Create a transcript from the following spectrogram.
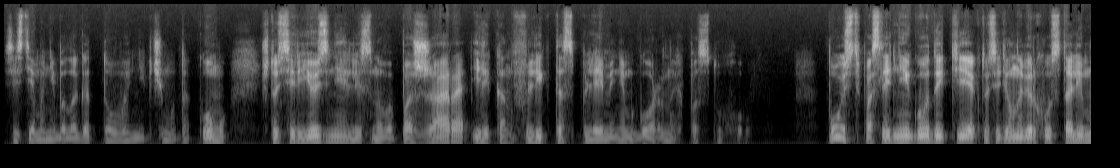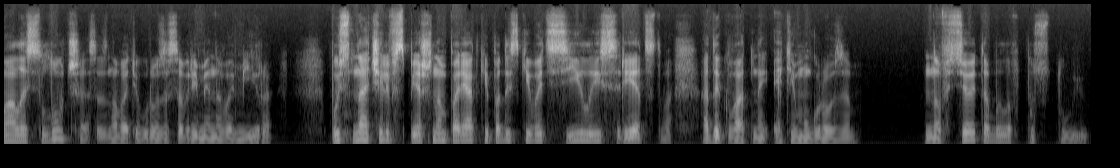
система не была готова ни к чему такому, что серьезнее лесного пожара или конфликта с племенем горных пастухов. Пусть в последние годы те, кто сидел наверху, стали малость лучше осознавать угрозы современного мира, пусть начали в спешном порядке подыскивать силы и средства, адекватные этим угрозам. Но все это было впустую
